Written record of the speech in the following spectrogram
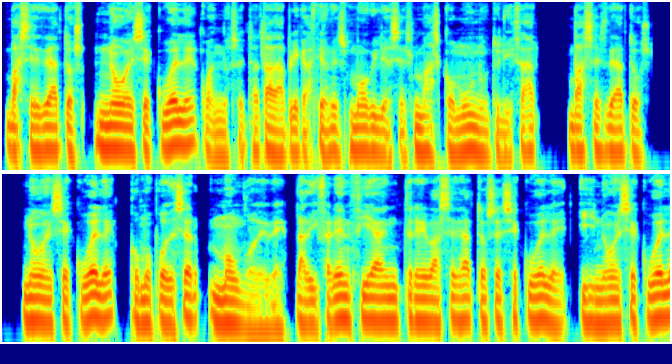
bases de datos no SQL, cuando se trata de aplicaciones móviles es más común utilizar bases de datos no SQL, como puede ser MongoDB. La diferencia entre base de datos SQL y no SQL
